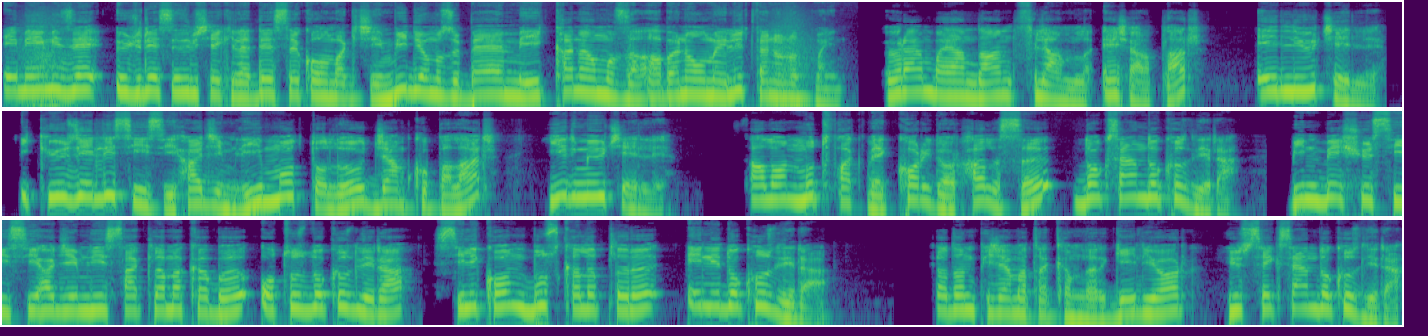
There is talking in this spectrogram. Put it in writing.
Emeğimize ücretsiz bir şekilde destek olmak için videomuzu beğenmeyi, kanalımıza abone olmayı lütfen unutmayın. Ören bayandan flamlı eşarplar 53.50. 250 cc hacimli mod dolu cam kupalar 23.50. Salon mutfak ve koridor halısı 99 lira. 1500 cc hacimli saklama kabı 39 lira. Silikon buz kalıpları 59 lira. Kadın pijama takımları geliyor 189 lira.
